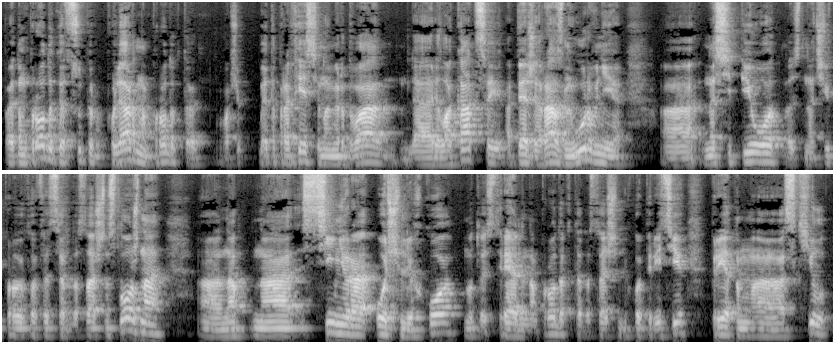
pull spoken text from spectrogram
Поэтому продукт это супер популярно, продукт вообще это профессия номер два для релокации. Опять же, разные уровни. А, на CPO, то есть на Chief Product Officer достаточно сложно, а, на, на Senior очень легко, ну то есть реально на продукта достаточно легко перейти. При этом а, скилл,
